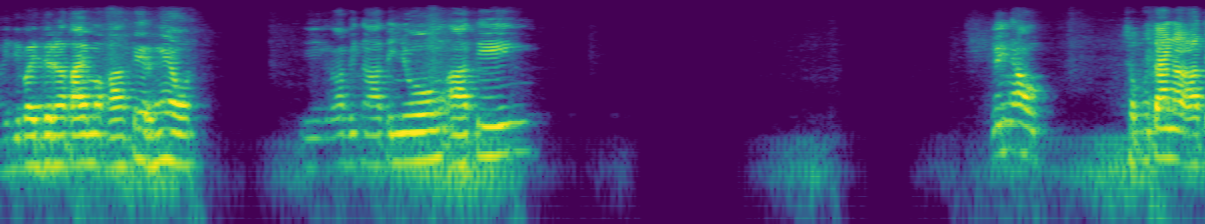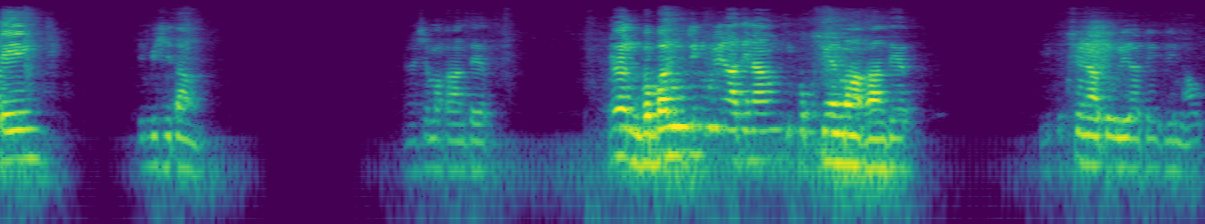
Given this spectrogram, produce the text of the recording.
May divider na tayo mga kanter. Ngayon, ikakabit natin yung ating clean out sa puta ng ating tank. Ano siya mga kanter. Ngayon, babalutin ulit natin ang epoxy yan mga kanter. Epoxy natin ulit natin clean out.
